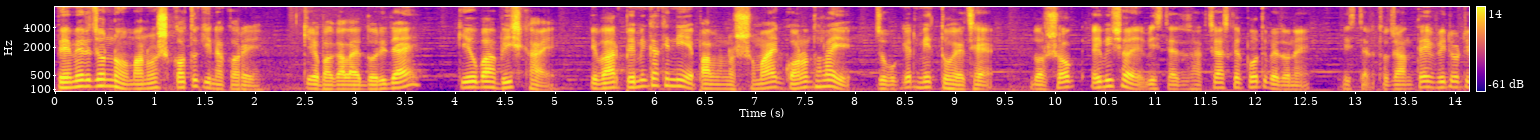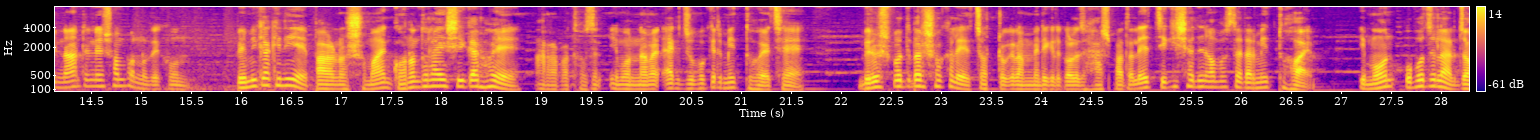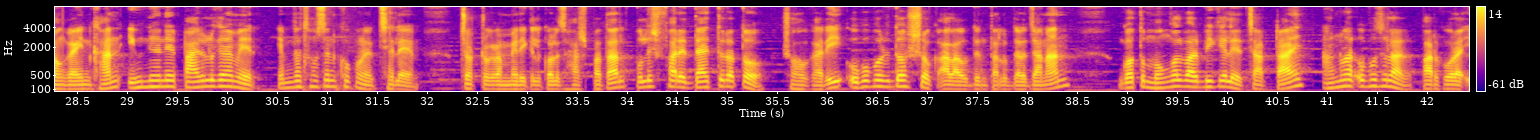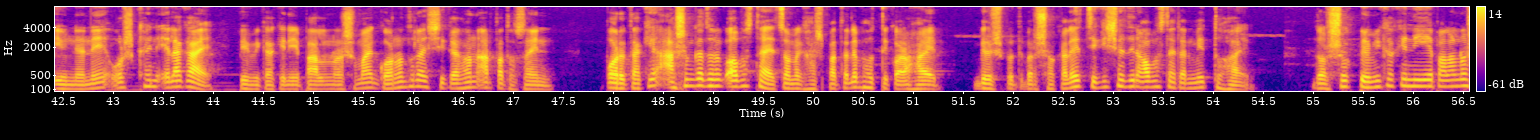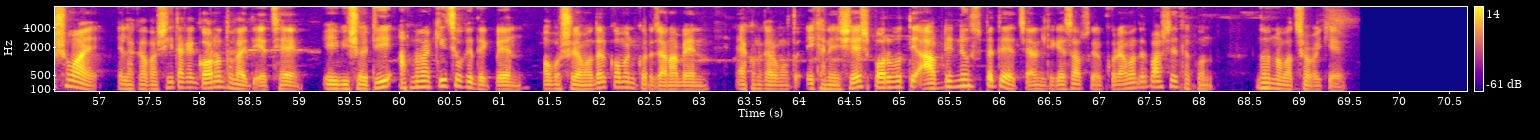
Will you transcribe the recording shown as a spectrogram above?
প্রেমের জন্য মানুষ কত কি না করে। কেউ বা গালায় দড়ি দেয়, কেউ বা বিষ খায়। এবার প্রেমিকাকে নিয়ে পালানোর সময় গণধলাইয়ে যুবকের মৃত্যু হয়েছে। দর্শক, এ বিষয়ে বিস্তারিত থাকছে আজকের প্রতিবেদনে। বিস্তারিত জানতে ভিডিওটি না টেনে সম্পন্ন দেখুন। প্রেমিকাকে নিয়ে পালানোর সময় গণধলাইয়ের শিকার হয়ে আরাফাত হোসেন ইমন নামের এক যুবকের মৃত্যু হয়েছে। বৃহস্পতিবার সকালে চট্টগ্রাম মেডিকেল কলেজ হাসপাতালে চিকিৎসাধীন অবস্থায় তার মৃত্যু হয়। ইমন উপজেলার জঙ্গাইন খান ইউনিয়নের পায়রুল গ্রামের এমদাদ হোসেন খোকনের ছেলে। চট্টগ্রাম মেডিকেল কলেজ হাসপাতাল পুলিশ ফাঁড়ির দায়িত্বরত সহকারী উপপরিদর্শক আলাউদ্দিন তালুকদার জানান, গত মঙ্গলবার বিকেলে চারটায় আনোয়ার উপজেলার পারকোরা ইউনিয়নে ওরসখাইন এলাকায় প্রেমিকাকে নিয়ে পালানোর সময় গণধোলায় শিকার হন আরফাত হোসেন। পরে তাকে আশঙ্কাজনক অবস্থায় চমেক হাসপাতালে ভর্তি করা হয়। বৃহস্পতিবার সকালে চিকিৎসাধীন অবস্থায় তার মৃত্যু হয়। দর্শক প্রেমিকাকে নিয়ে পালানোর সময় এলাকাবাসী তাকে গণধোলাই দিয়েছে। এই বিষয়টি আপনারা কি চোখে দেখবেন? অবশ্যই আমাদের কমেন্ট করে জানাবেন। এখনকার মতো এখানেই শেষ। পরবর্তী আপডেট নিউজ পেতে চ্যানেলটিকে সাবস্ক্রাইব করে আমাদের পাশে থাকুন। ধন্যবাদ সবাইকে।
